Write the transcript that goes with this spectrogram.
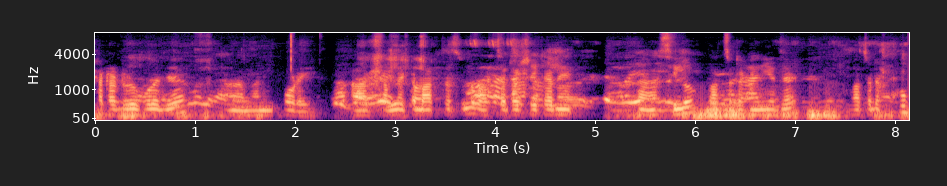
শাটারটার উপরে যে মানে পড়ে। আর সামনে একটা বাচ্চা ছিল, বাচ্চাটা সেখানে ছিল, বাচ্চাটাকে নিয়ে যায়। বাচ্চাটা খুব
